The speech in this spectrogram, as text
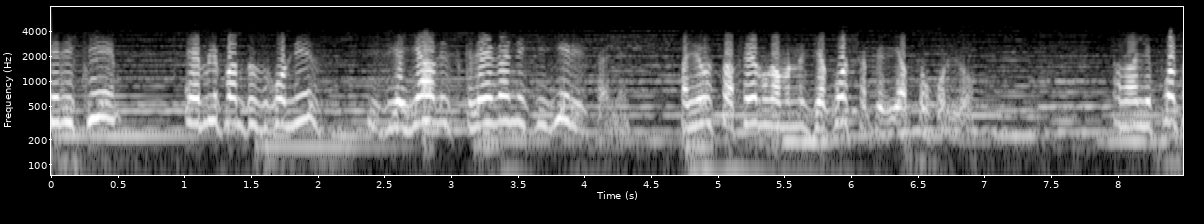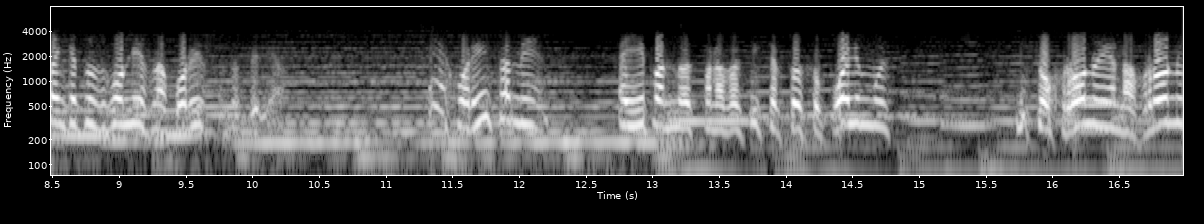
μερικοί έβλεπαν τους γονείς, τις γιαγιάδες κλαίγανε και γύρισαν. Αλλιώς θα φεύγαμε 200 παιδιά από το χωριό. Αλλά λυπόταν και τους γονείς να χωρίσουν τα παιδιά. Ε, χωρίσαμε, ε, είπαμε ότι να βασίσει αυτός ο πόλεμος, μισό χρόνο ή ένα χρόνο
